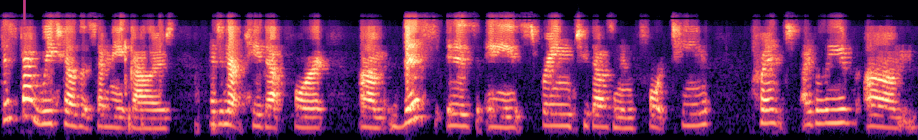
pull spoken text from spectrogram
this bag retails at $78. I did not pay that for it. Um, this is a spring 2014 print, I believe, um,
